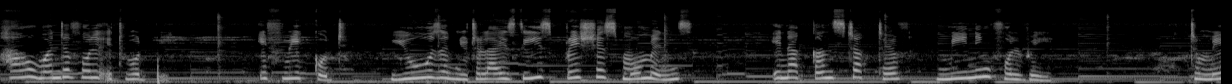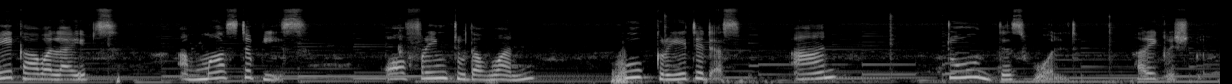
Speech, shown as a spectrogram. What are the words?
How wonderful it would be if we could use and utilize these precious moments in a constructive, meaningful way to make our lives a masterpiece, offering to the one who created us and to this world. Hare Krishna.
